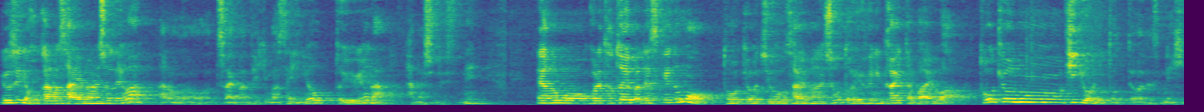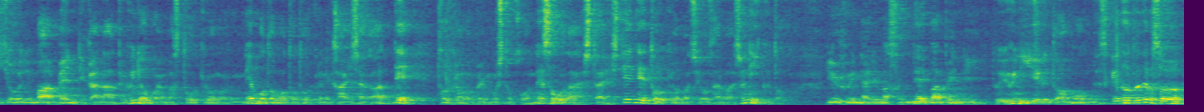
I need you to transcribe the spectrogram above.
要するに他の裁判所ではあの裁判できませんよというような話ですね。であのこれ例えばですけれども東京地方裁判所というふうに書いた場合は東京の企業にとってはですね非常にまあ便利かなというふうに思います。東京のねもともと東京に会社があって東京の弁護士とこうね相談したりしてで東京の地方裁判所に行くと。いうふうになりますんで、まあ、便利というふうに言えるとは思うんですけど例えばそれを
